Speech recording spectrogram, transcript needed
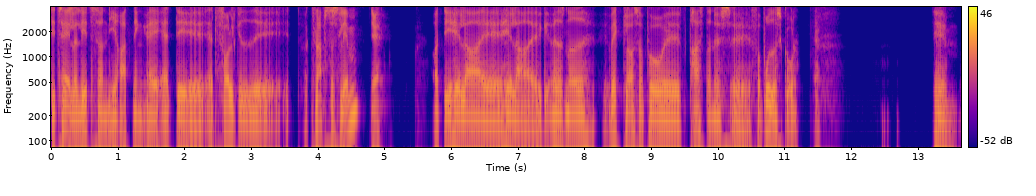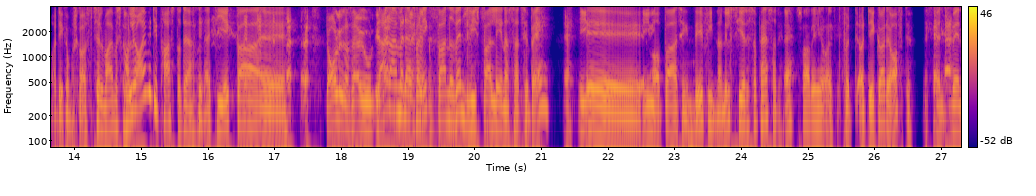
det taler lidt sådan i retning af, at, øh, at folket øh, er knap så slemme. Ja. Og det hælder, øh, hælder øh, hvad sådan noget, vægtklodser på øh, præsternes øh, forbryderskål. Ja. Øhm, og det kan måske også fortælle mig, at man skal holde lidt øje med de præster der. At de ikke bare... Øh, Dårlig reservehjul. nej, nej, men at man ikke bare nødvendigvis bare læner sig tilbage. Ja, enig. Øh, Enig. og bare tænker, det er fint, når Nils siger det, så passer det. Ja, så er det helt rigtigt. For, og det gør det ofte. Men, men,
